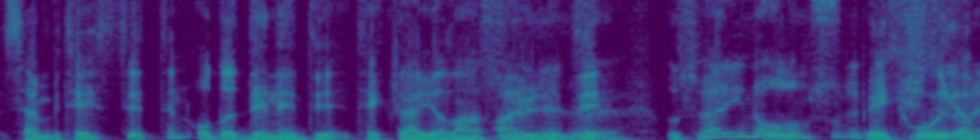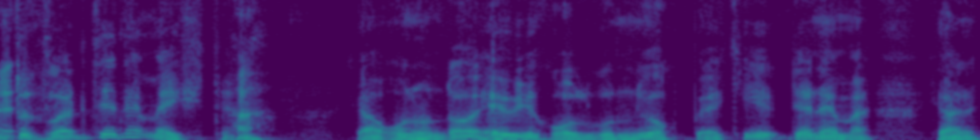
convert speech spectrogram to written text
sen bir tehdit ettin o da denedi tekrar yalan Ha, söyledi. öyle. Bu sefer yine olumsuz bir Belki o yaptıkları deneme işte. Heh. Ya onun da evlilik olgunluğu yok belki deneme. Yani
